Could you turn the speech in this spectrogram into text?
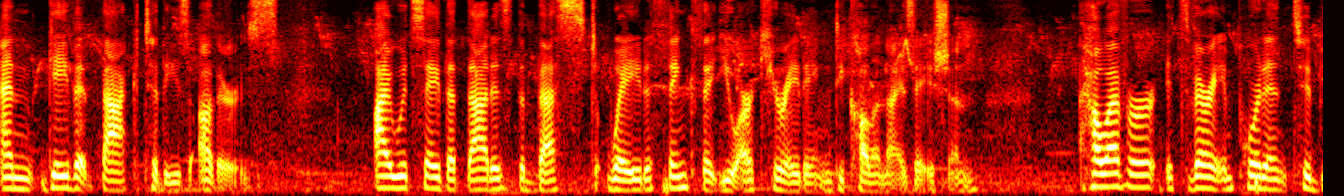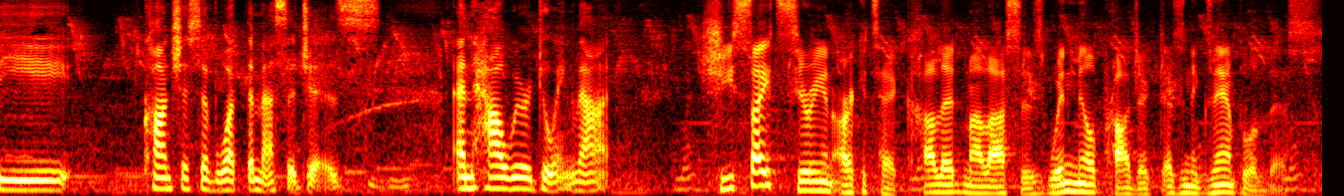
and gave it back to these others. I would say that that is the best way to think that you are curating decolonization. However, it's very important to be conscious of what the message is and how we're doing that. She cites Syrian architect Khaled Malas's windmill project as an example of this.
